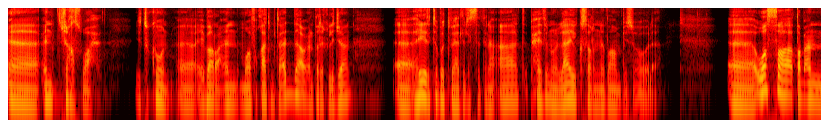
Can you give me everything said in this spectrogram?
آه، عند شخص واحد تكون آه، عبارة عن موافقات متعددة أو عن طريق لجان هي اللي بهذه الاستثناءات بحيث إنه لا يكسر النظام بسهولة. وصى طبعا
